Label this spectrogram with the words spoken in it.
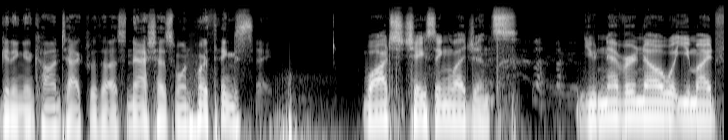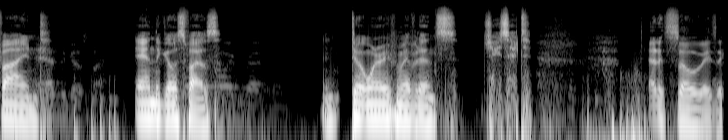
getting in contact with us. Nash has one more thing to say Watch Chasing Legends. You never know what you might find. And the Ghost Files. And don't run away from evidence. Chase it. That is so amazing.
